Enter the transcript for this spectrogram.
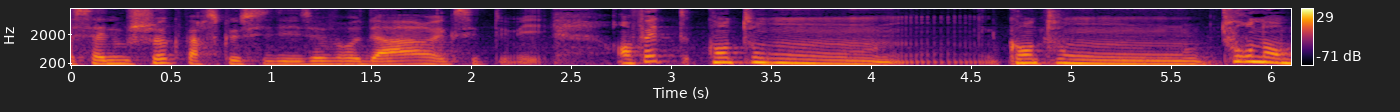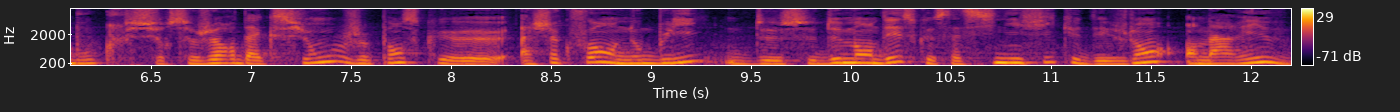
ça nous choque parce que c'est des œuvres d'art, etc. Mais en fait, quand on, quand on tourne en boucle sur ce genre d'action, je pense que à chaque fois, on oublie de se demander ce que ça signifie que des gens en arrivent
